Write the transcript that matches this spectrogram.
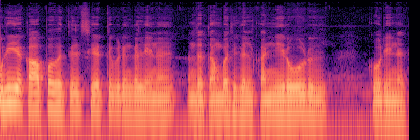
உரிய காப்பகத்தில் சேர்த்து விடுங்கள் என அந்த தம்பதிகள் கண்ணீரோடு கூறினர்.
